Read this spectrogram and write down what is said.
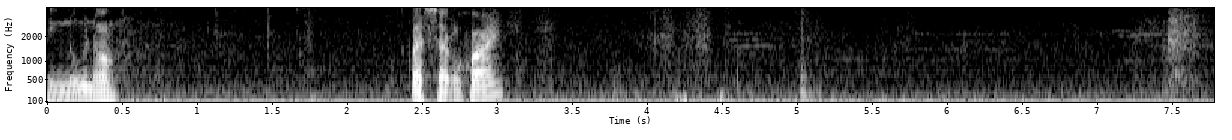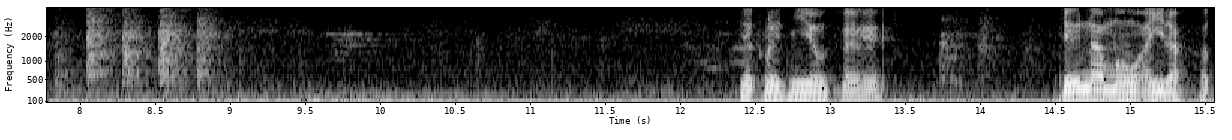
miền núi non. Và là sảng khoái. Rất là nhiều cái chữ nam mô a di đà phật.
